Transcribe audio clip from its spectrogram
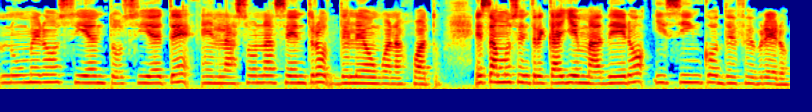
número 107 en la zona centro de León, Guanajuato. Estamos entre calle Madero y 5 de febrero.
